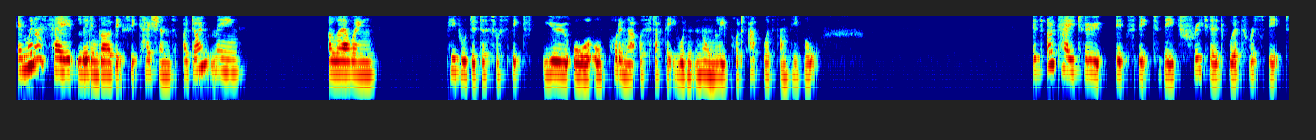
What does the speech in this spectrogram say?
And when I say letting go of expectations I don't mean allowing people to disrespect you or, or putting up with stuff that you wouldn't normally put up with from people. It's okay to expect to be treated with respect,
